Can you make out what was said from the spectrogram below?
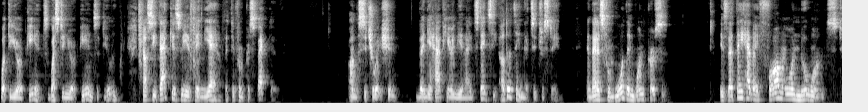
what the Europeans, Western Europeans, are dealing with. Now, see, that gives me a vignette, a different perspective on the situation than you have here in the United States. The other thing that's interesting, and that is for more than one person, is that they have a far more nuanced,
